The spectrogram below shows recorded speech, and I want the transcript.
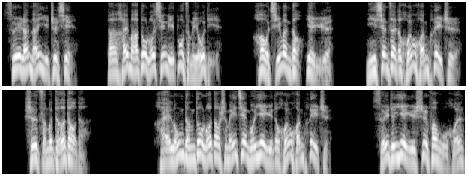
虽然难以置信，但海马斗罗心里不怎么有底，好奇问道：“叶雨，你现在的魂环配置是怎么得到的？”海龙等斗罗倒是没见过叶雨的魂环配置。随着夜雨释放武魂，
